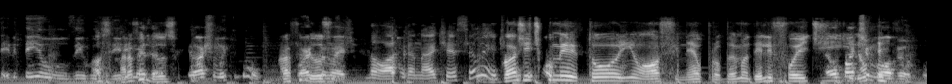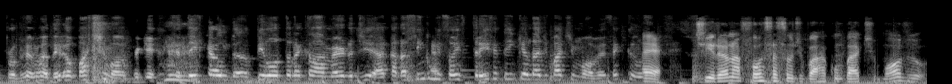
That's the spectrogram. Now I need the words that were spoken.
Ele tem os erros Nossa, dele, maravilhoso. eu acho muito bom. O Maravilhoso. Arkham Knight. Não, Arcanite é excelente. Igual a gente comentou em off, né? O problema dele foi de. É o não Batmóvel. O problema dele é o Batmóvel. Porque você tem que ficar pilotando aquela merda de. A cada cinco missões, três você tem que andar de Batmóvel. Você cansa. É, tirando a forçação de barra com o Batmóvel,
